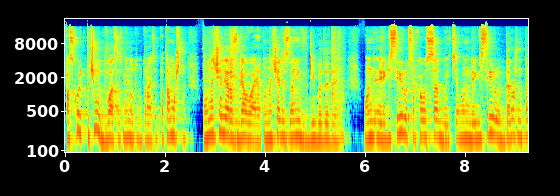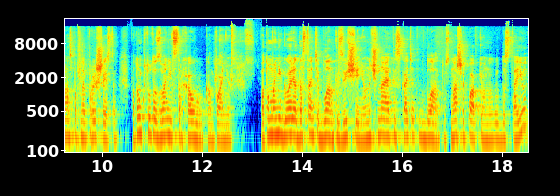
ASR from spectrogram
Поскольку, почему 20 минут он тратит? Потому что он вначале разговаривает, он вначале звонит в ГИБДД, он регистрирует страховое событие, он регистрирует дорожно-транспортное происшествие, потом кто-то звонит в страховую компанию, потом они говорят, достаньте бланк извещения, он начинает искать этот бланк, то есть в нашей папке он достает,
